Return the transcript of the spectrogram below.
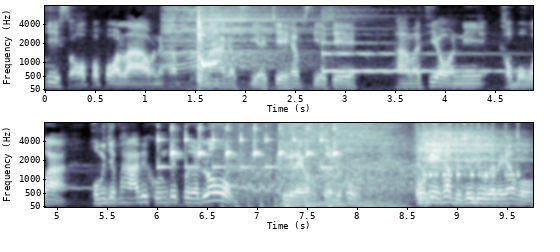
ที่สปปลาวนะครับ มากับเสียเจครับเสียเจพามาเที่ยววันนี้ เขาบอกว่าผมจะพาพี่คุณไปเปิดโลก คืออะไรวะเปิดโลก โอเคครับเดี๋ยวไปดูกันเลยครับผม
